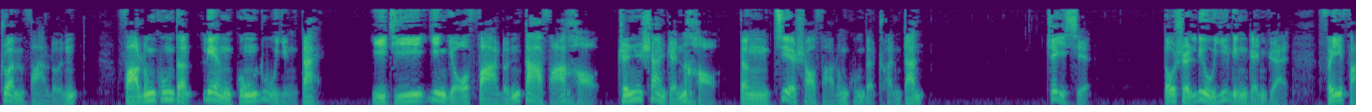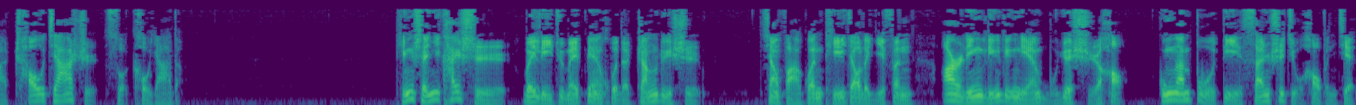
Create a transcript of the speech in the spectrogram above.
转法轮》，法轮功的练功录影带，以及印有“法轮大法好，真善人好”等介绍法轮功的传单。这些，都是六一零人员非法抄家时所扣押的。庭审一开始，为李菊梅辩护的张律师。向法官提交了一份二零零零年五月十号公安部第三十九号文件。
